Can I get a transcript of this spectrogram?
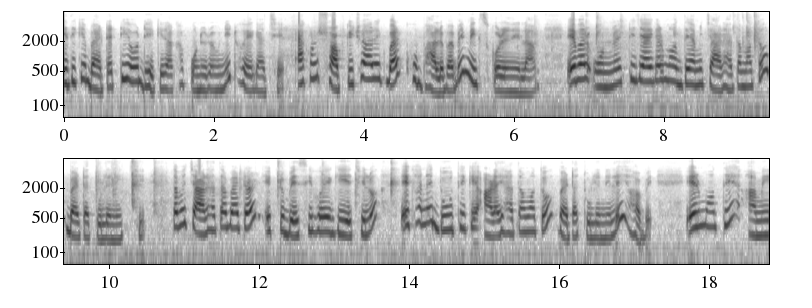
এদিকে ব্যাটারটিও ঢেকে রাখা পনেরো মিনিট হয়ে গেছে। এখন সব কিছু আরেকবার খুব ভালোভাবে মিক্স করে নিলাম। এবার অন্য একটি জায়গার মধ্যে আমি চার হাতা মতো ব্যাটার তুলে নিচ্ছি। তবে চার হাতা ব্যাটার একটু বেশি হয়ে গিয়েছিল, এখানে দু থেকে আড়াই হাতা মতো ব্যাটার তুলে নিলেই হবে। এর মধ্যে আমি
